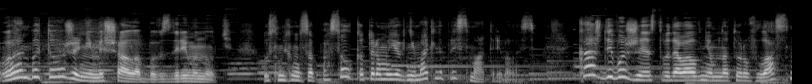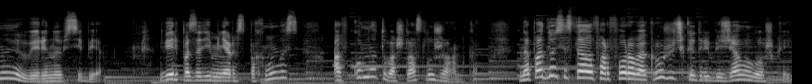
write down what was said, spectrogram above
«Вам бы тоже не мешало бы вздремнуть», — усмехнулся посол, к которому я внимательно присматривалась. Каждый его жест выдавал в нем натуру властную и уверенную в себе. Дверь позади меня распахнулась, а в комнату вошла служанка. На подносе стояла фарфоровая кружечка и дребезжала ложкой.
